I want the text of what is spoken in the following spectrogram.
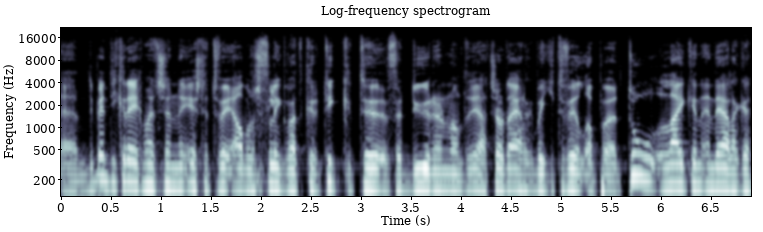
uh, die band die kreeg met zijn eerste twee albums flink wat kritiek te verduren, want ja, het zou eigenlijk een beetje te veel op Tool lijken en dergelijke.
